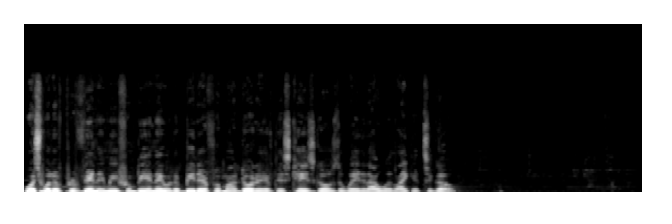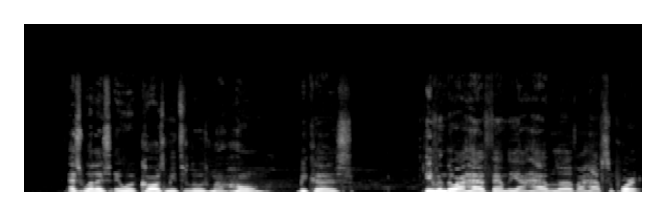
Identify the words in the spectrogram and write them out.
which would have prevented me from being able to be there for my daughter if this case goes the way that I would like it to go. As well as it would cause me to lose my home because even though I have family, I have love, I have support.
